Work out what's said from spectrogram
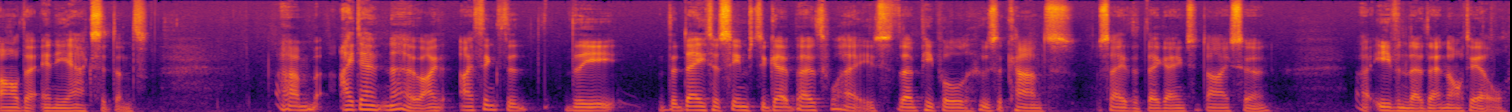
Are there any accidents? Um, I don't know. I, I think that the, the data seems to go both ways. There are people whose accounts say that they're going to die soon, uh, even though they're not ill,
